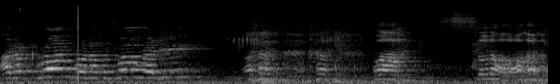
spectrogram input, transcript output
are the prawns for number 12 ready? 哇，收到哦。啊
